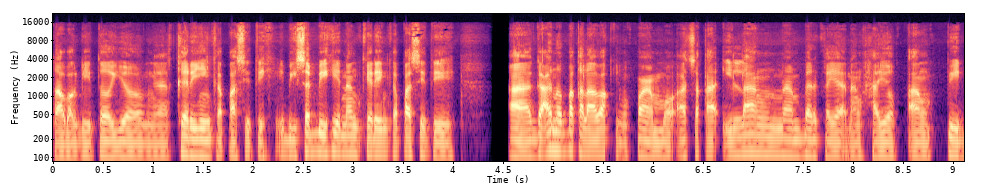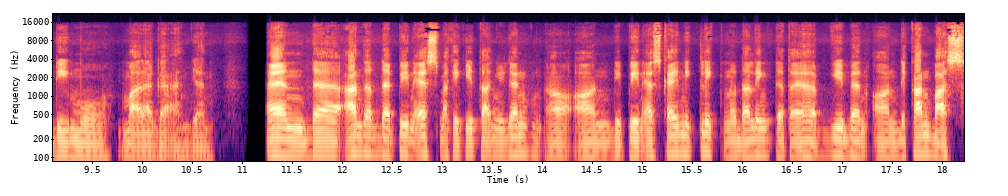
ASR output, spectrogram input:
tawag dito yung uh, carrying capacity. Ibig sabihin ng carrying capacity, uh, gaano ba kalawak yung farm mo at saka ilang number kaya ng hayop ang pwede mo maalagaan dyan. And uh, under the PNS, makikita nyo dyan uh, on the PNS, kindly click no, the link that I have given on the canvas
